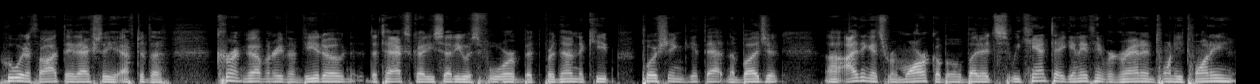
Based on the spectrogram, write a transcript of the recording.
who would have thought they'd actually, after the current governor even vetoed the tax cut he said he was for, but for them to keep pushing, get that in the budget, uh, I think it's remarkable, but it's we can't take anything for granted in 2020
